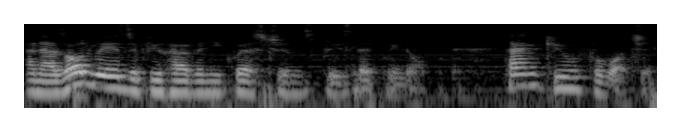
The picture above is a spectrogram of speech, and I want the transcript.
And as always, if you have any questions, please let me know. Thank you for watching.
